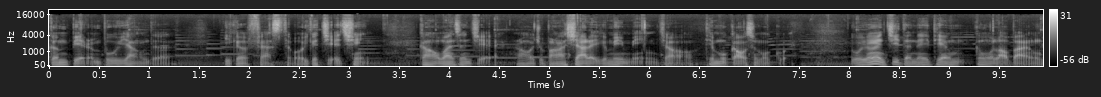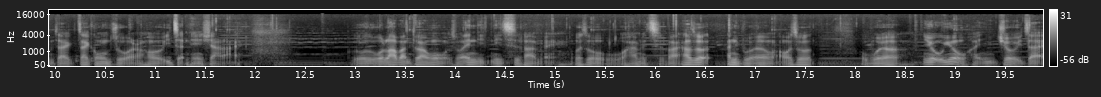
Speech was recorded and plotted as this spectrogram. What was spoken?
跟别人不一样的一个 festival，一个节庆，刚好万圣节，然后就帮他下了一个命名，叫“天母搞什么鬼”。我永远记得那天跟我老板我们在在工作，然后一整天下来，我我老板突然问我说：“哎，你你吃饭没？”我说：“我还没吃饭。”他说：“那、你不饿吗？”我说：“我不饿，因为因为我很久在。”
